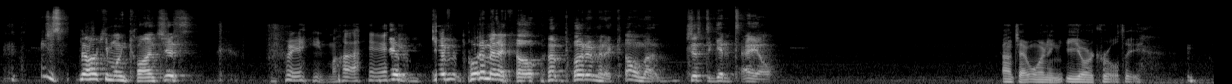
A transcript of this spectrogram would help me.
Just knock him unconscious. Pretty much. Give, give, put him in a coma. Put him in a coma just to get a tail. Content warning: Eeyore cruelty.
